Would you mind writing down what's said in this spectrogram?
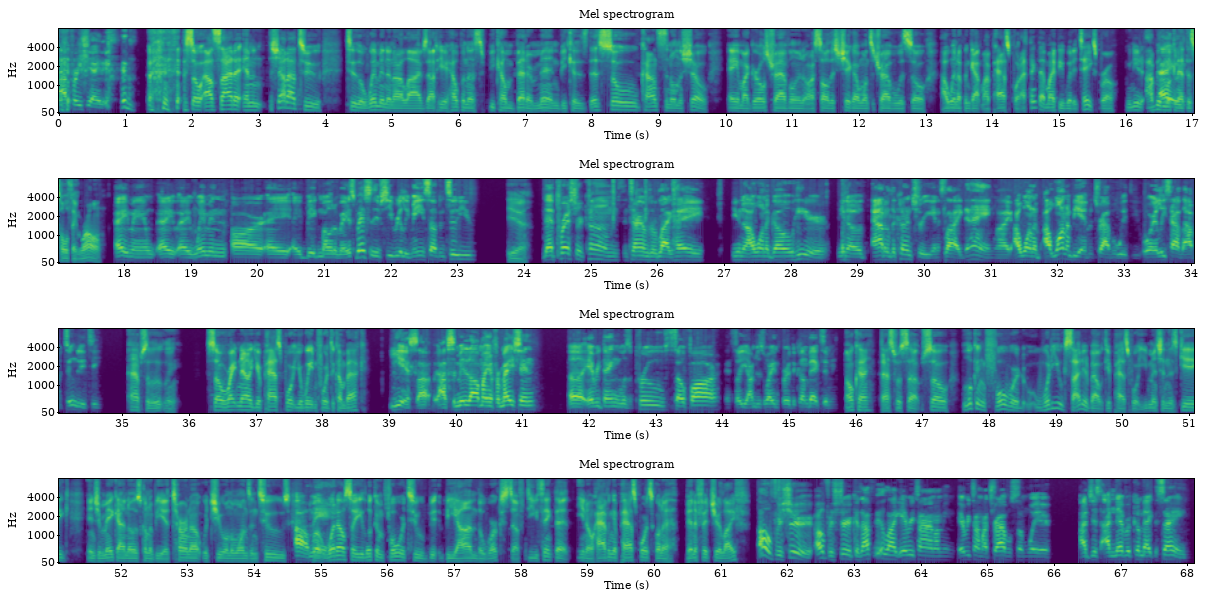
I appreciate it. so outside of and shout out to to the women in our lives out here helping us become better men because they're so constant on the show hey my girl's traveling or i saw this chick i want to travel with so i went up and got my passport. I think that might be what it takes bro. We need i've been looking at this whole thing wrong. Hey man, hey, hey, women are a, a big motivator, especially if she really means something to you. yeah. That pressure comes in terms of like, hey, you know, I want to go here, you know, out of the country, and it's like, dang, like I want to, I want to be able to travel with you, or at least have the opportunity to. absolutely. So right now your passport you're waiting for it to come back Yes, I, I've submitted all my information. Uh, everything was approved so far, and so yeah, I'm just waiting for it to come back to me. Okay, that's what's up. So, looking forward, what are you excited about with your passport? You mentioned this gig in Jamaica. I know it's going to be a turn up with you on the ones and twos. Oh man, But what else are you looking forward to b- beyond the work stuff? Do you think that you know having a passport is going to benefit your life? Oh, for sure. Oh, for sure. Because I feel like every time, I mean, every time I travel somewhere, I just, I never come back the same.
